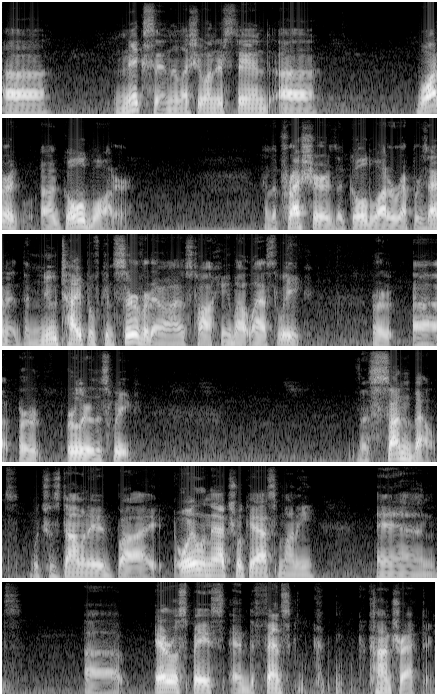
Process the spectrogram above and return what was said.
uh, Nixon unless you understand uh, water, uh, Goldwater and the pressure that Goldwater represented, the new type of conservative I was talking about last week, or, uh, or earlier this week. The Sun Belt, which was dominated by oil and natural gas money and uh, aerospace and defense c- contracting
